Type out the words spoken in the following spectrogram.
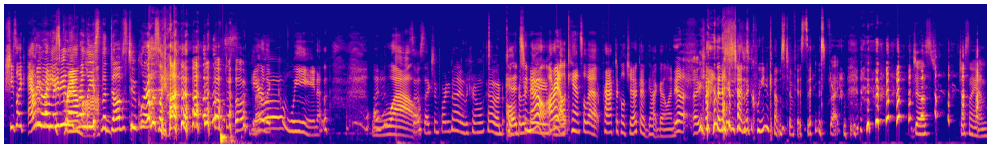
she's like I don't know, everybody's maybe grandma. like release the doves too close. Like I don't know. Scare the queen. Wow. So section 49 of the criminal code. Good to know. queen. All right, yeah. I'll cancel that practical joke I've got going. Yeah. the next time the queen comes to visit. exactly. just just saying.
